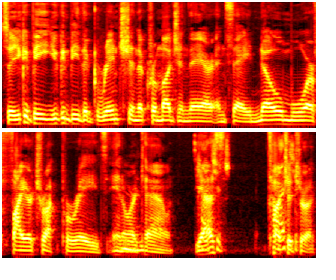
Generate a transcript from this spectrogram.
So you could be you could be the Grinch and the curmudgeon there and say no more fire truck parades in our town. yes, Mm-hmm. Touch touch, touch a truck.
